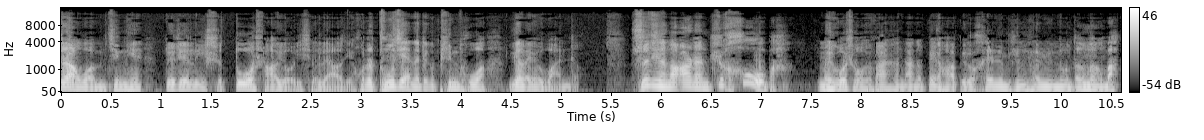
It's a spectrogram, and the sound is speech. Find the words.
这让我们今天对这历史多少有一些了解，或者逐渐的这个拼图啊越来越完整。实际上到二战之后吧，美国社会发生很大的变化，比如黑人平权运动等等吧，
